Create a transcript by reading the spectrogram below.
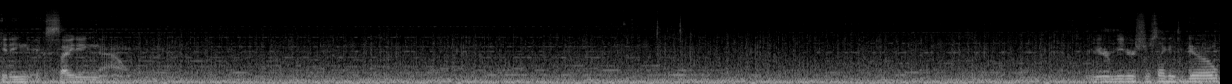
Getting exciting now. Three hundred meters per second to go.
